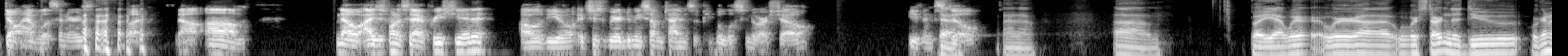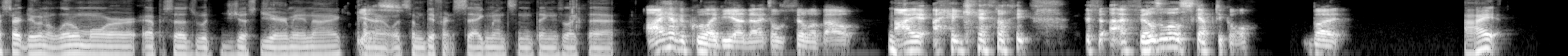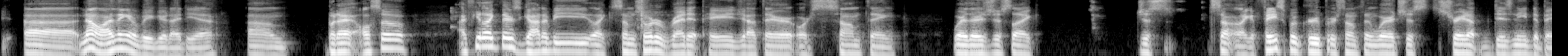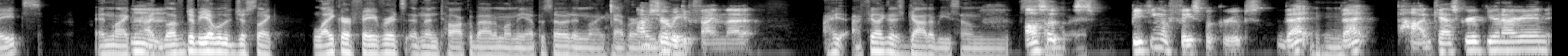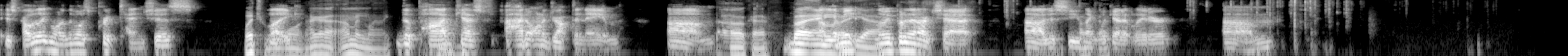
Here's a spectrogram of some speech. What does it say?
don't have listeners. but no, um, no, I just want to say I appreciate it, all of you. It's just weird to me sometimes that people listen to our show, even Yeah. still. I know. Um, but yeah, we're we're uh, we're starting to do. We're gonna start doing a little more episodes with just Jeremy and I coming Yes. out with some different segments and things like that. I have a cool idea that I told Phil about. I I get like, I Phil's a little skeptical, but I uh no, I think it'll be a good idea. Um, but I also I feel like there's got to be like some sort of Reddit page out there or something where there's just like just like a Facebook group or something where it's just straight up Disney debates. And like I'd Mm. love to be able to just like like our favorites and then talk about them on the episode and like have our I'm sure we could find that. I I feel like there's got to be some Also, somewhere. speaking of Facebook groups, that Mhm. that podcast group you and I are in is probably like one of the most pretentious. which like- one? I got I'm in like The podcast. I don't want to drop the name. Um, oh, okay. But uh, anyway, let me yeah. let me put it in our chat, uh, just so you can like Okay. look at it later. Um,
